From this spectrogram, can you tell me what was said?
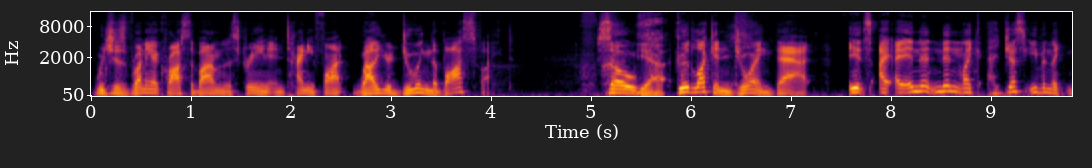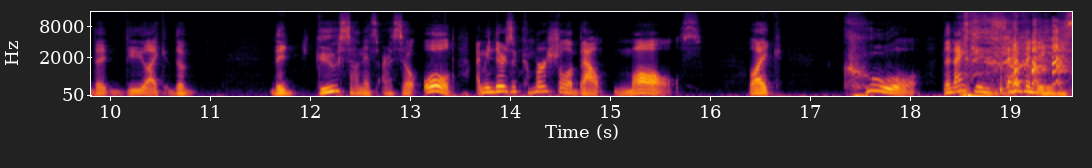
which is running across the bottom of the screen in tiny font while you're doing the boss fight. So Yeah. good luck enjoying that. It's I, I and then, then like just even the, the the like the the goose on this are so old. I mean, there's a commercial about malls. Like, cool. The 1970s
